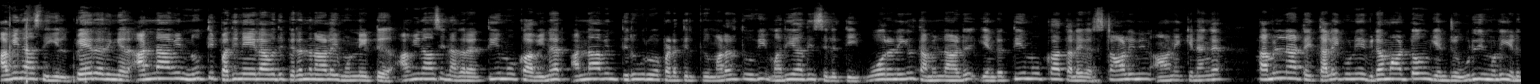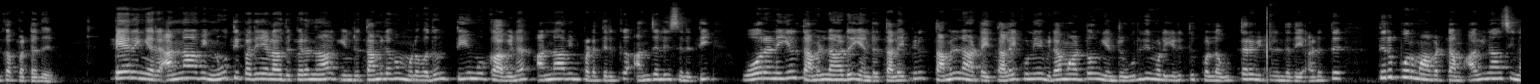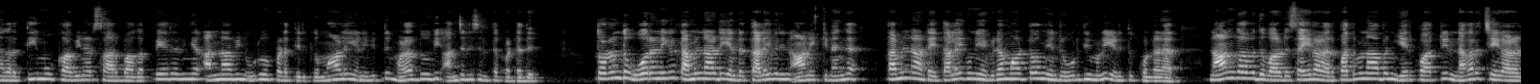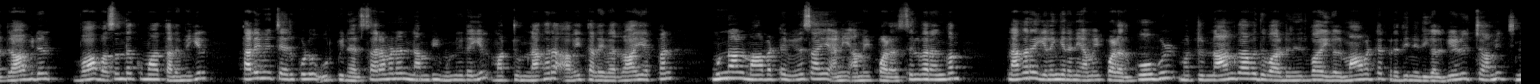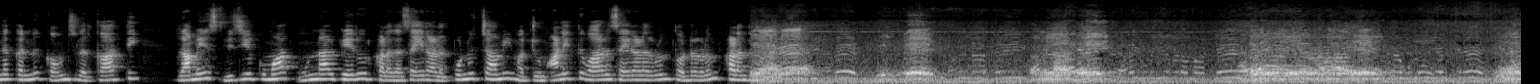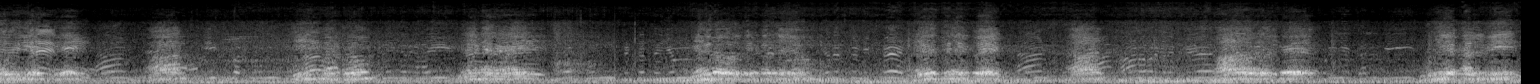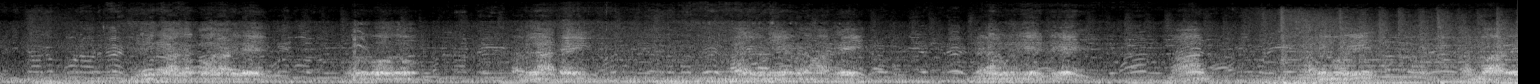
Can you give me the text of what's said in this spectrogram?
அவினாசியில் பேரறிஞர் அண்ணாவின் நூத்தி பதினேழாவது பிறந்த நாளை முன்னிட்டு அவினாசி நகர திமுகவினர் அண்ணாவின் திருவுருவப் படத்திற்கு மலர் தூவி மரியாதை செலுத்தி ஓரணியில் தமிழ்நாடு என்ற திமுக தலைவர் ஸ்டாலினின் ஆணைக்கிணங்க தமிழ்நாட்டை தலைகுனிய விடமாட்டோம் என்று உறுதிமொழி எடுக்கப்பட்டது. பேரறிஞர் அண்ணாவின் நூத்தி பதினேழாவது பிறந்தநாள் இன்று தமிழகம் முழுவதும் திமுகவினர் அண்ணாவின் படத்திற்கு அஞ்சலி செலுத்தி ஓரணியில் தமிழ்நாடு என்ற தலைப்பில் தமிழ்நாட்டை தலைகுனிய விடமாட்டோம் என்று உறுதிமொழி எடுத்துக்கொள்ள உத்தரவிட்டிருந்ததை அடுத்து திருப்பூர் மாவட்டம் அவினாசி நகர திமுகவினர் சார்பாக பேரறிஞர் அண்ணாவின் உருவப்படத்திற்கு மாலை அணிவித்து மலர்தூவி அஞ்சலி செலுத்தப்பட்டது. தொடர்ந்து ஓரணியில் தமிழ்நாடு என்ற தலைவரின் ஆணைக்கிணங்க தமிழ்நாட்டை தலைகுனிய விடமாட்டோம் என்ற உறுதிமொழி எடுத்துக்கொண்டனர் நான்காவது வார்டு செயலாளர் பத்மநாபன் ஏற்பாட்டில் நகரச் செயலாளர் திராவிடன் வா. வசந்தகுமார் தலைமையில் தலைமைச் செயற்குழு உறுப்பினர் சரவணன் நம்பி முன்னிலையில் மற்றும் நகர அவைத்தலைவர் ராயப்பன் முன்னாள் மாவட்ட விவசாய அணி அமைப்பாளர் செல்வரங்கம் நகர இளைஞரணி அமைப்பாளர் கோகுல் மற்றும் நான்காவது வார்டு நிர்வாகிகள் மாவட்ட பிரதிநிதிகள் வேலுச்சாமி சின்னக்கண்ணு கவுன்சிலர் கார்த்தி ரமேஷ் விஜயகுமார் முன்னாள் பேரூர் கழக செயலாளர் பொன்னுச்சாமி மற்றும் அனைத்து வார்டு செயலாளர்களும் தொண்டர்களும் கலந்து கொண்டனர் நான் பன்பாடு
